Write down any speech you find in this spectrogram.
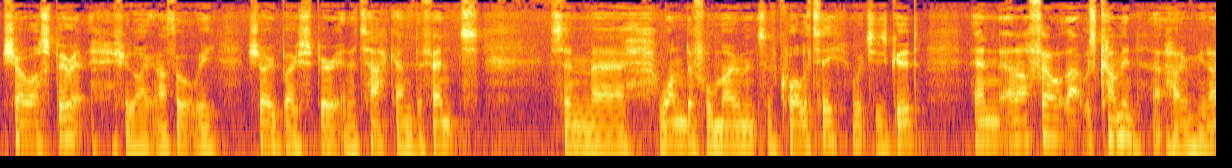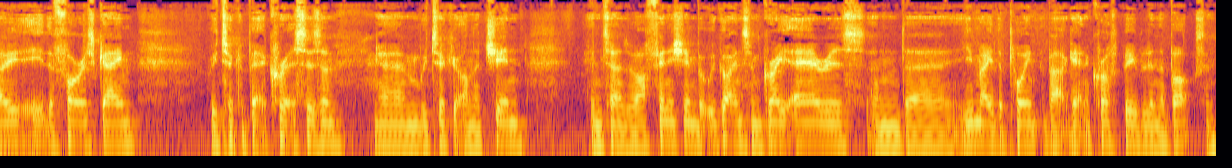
show our spirit, if you like. And I thought we showed both spirit in attack and defence. Some uh, wonderful moments of quality, which is good, and and I felt that was coming at home. You know, the Forest game, we took a bit of criticism, um, we took it on the chin in terms of our finishing, but we got in some great areas. And uh, you made the point about getting across people in the box, and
